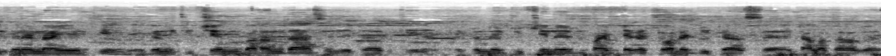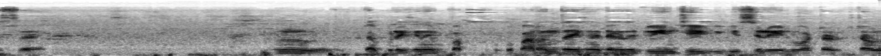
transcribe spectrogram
এখানে নাই আর কি। এখানে কিচেন বারান্দা আছে যেটা আর কি। এখানে কিচেনের পাইপ দেখা টয়লেট দুইটা আছে, এটা আলাদাভাবে আছে। হুম, তারপরে এখানে বারান্দা এখানে দেখা যায় দুই inch UPVC rain water down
